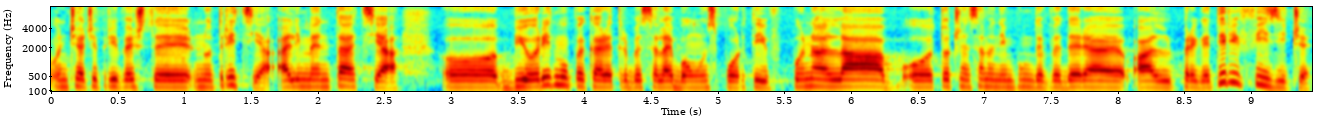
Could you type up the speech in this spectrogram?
în ceea ce privește nutriția, alimentația, uh, bioritmul pe care trebuie să-l aibă un sportiv, până la uh, tot ce înseamnă din punct de vedere al pregătirii fizice,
